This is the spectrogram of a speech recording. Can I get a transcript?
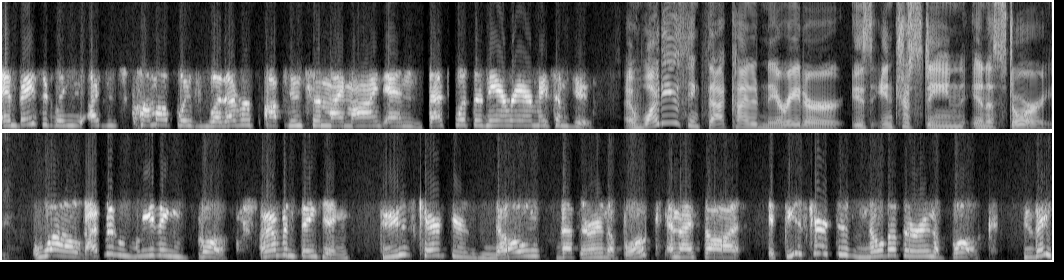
and basically I just come up with whatever pops into my mind, and that's what the narrator makes them do. And why do you think that kind of narrator is interesting in a story? Well, I've been reading books, and I've been thinking, do these characters know that they're in a book? And I thought, if these characters know that they're in a book, do they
